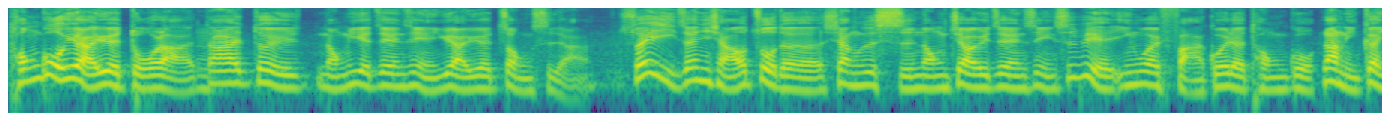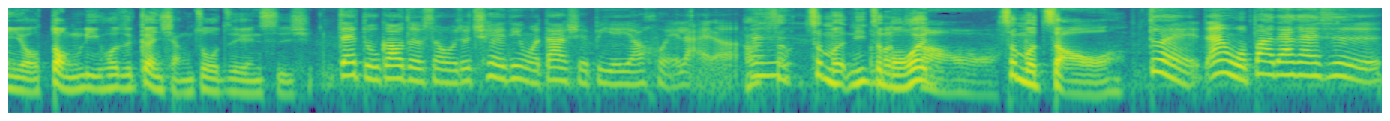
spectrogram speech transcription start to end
通过越来越多啦。大家对于农业这件事情也越来越重视啊。所以，以真你想要做的像是食农教育这件事情，是不是也因为法规的通过，让你更有动力，或者更想做这件事情在读高的时候，我就确定我大学毕业要回来了，啊？但是这这么你怎么会这么早哦？对，但我爸大概是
